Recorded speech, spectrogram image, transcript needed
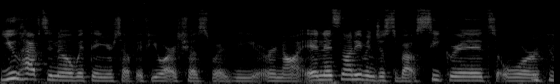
you have to know within yourself if you are trustworthy or not. And it's not even just about secrets or mm-hmm.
